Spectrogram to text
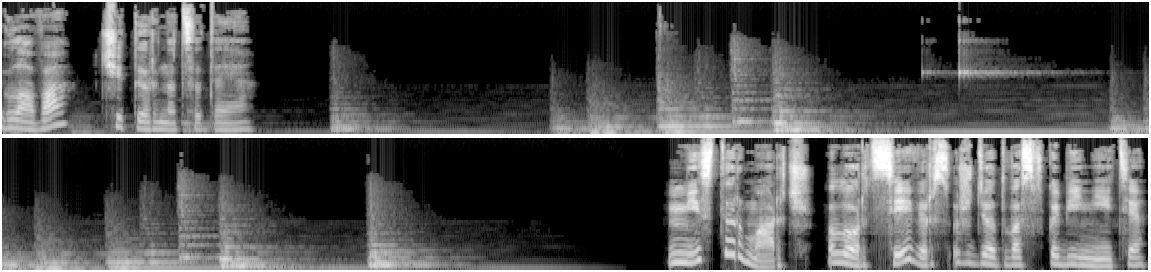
Глава 14 «Мистер Марч, лорд Северс ждет вас в кабинете»,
